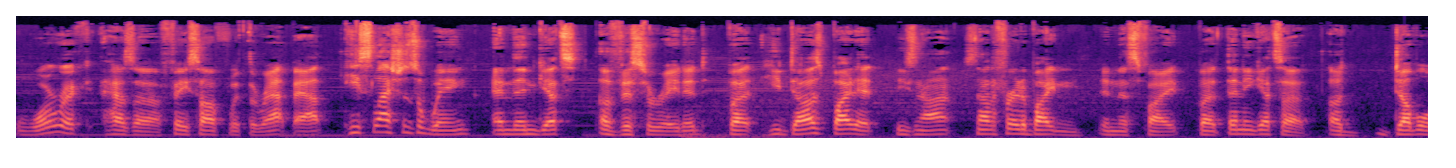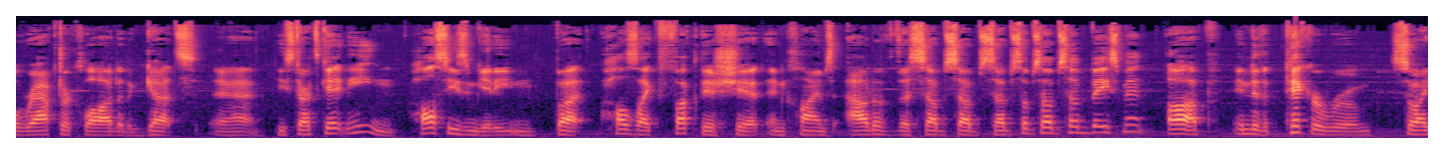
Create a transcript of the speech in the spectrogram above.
Warwick has a face off with the rat bat. He slashes a wing and then gets eviscerated, but he does bite it. He's not he's not afraid of biting in this fight, but then he gets a, a double raptor claw to the guts and he starts getting eaten. Hall sees him get eaten, but Hall's like, fuck this shit, and climbs out of the sub sub sub sub sub sub basement up into the picker room. So I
